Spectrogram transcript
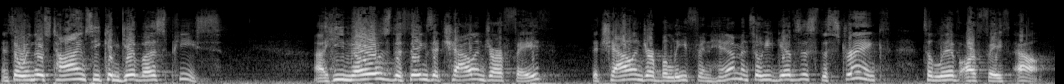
And so in those times, He can give us peace. Uh, he knows the things that challenge our faith, that challenge our belief in Him, and so He gives us the strength to live our faith out.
